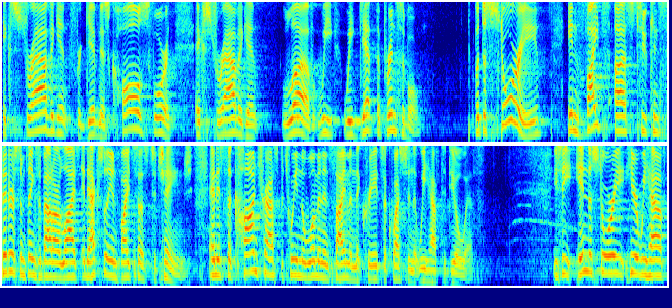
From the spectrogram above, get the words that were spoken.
Extravagant forgiveness calls forth extravagant love. We, we get the principle. But the story invites us to consider some things about our lives. It actually invites us to change. And it's the contrast between the woman and Simon that creates a question that we have to deal with. You see, in the story here, we have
